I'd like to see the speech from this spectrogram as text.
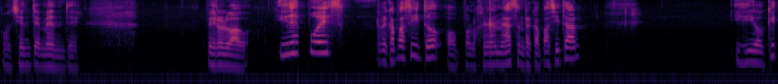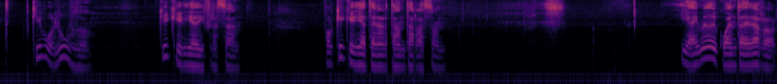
conscientemente. Pero lo hago. Y después recapacito, o por lo general me hacen recapacitar y digo, qué, qué boludo. ¿Qué quería disfrazar? ¿Por qué quería tener tanta razón? Y ahí me doy cuenta del error.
